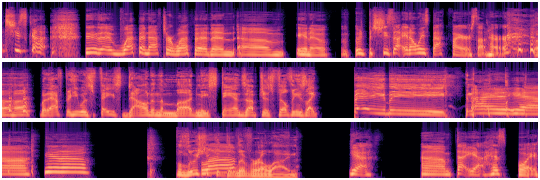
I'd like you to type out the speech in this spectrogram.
She's got the weapon after weapon, and um, you know, but she's it always backfires on her. uh-huh. But after he was face down in the mud and he stands up just filthy, he's like, "Baby." You know? I, yeah, you know, Belushi Love- could deliver a line. yeah. Um, that yeah, his boy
